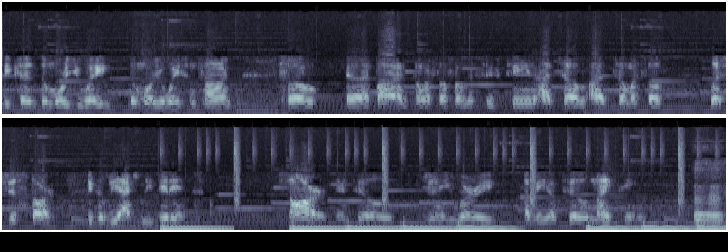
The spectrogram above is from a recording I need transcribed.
because the more you wait, the more you're wasting time. So uh, if I had to tell myself something at 16, I'd tell I'd tell myself let's just start because we actually didn't start until January. I mean until 19. Mhm.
